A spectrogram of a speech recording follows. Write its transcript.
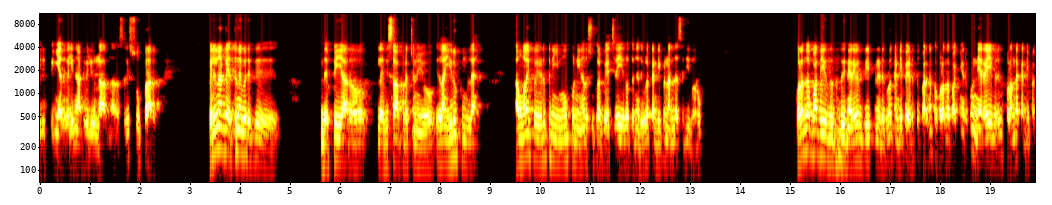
இருப்பீங்க. அது வெளிநாட்டு வெளியூர்ல இருந்தாலும் சரி சூப்பரா இருக்கும். வெளிநாட்டுல எத்தனை பேருக்கு இந்த பிஆரோ இல்ல விசா பிரச்சனையோ இதெல்லாம் இருக்கும்ல? அவங்கெல்லாம் இப்ப எடுத்து நீங்க மூவ் பண்ணீங்கன்னா அந்த சுக்கர பயிற்சியில இருபத்தஞ்சாவதுக்குள்ள கண்டிப்பா நல்ல சதி வரும். குழந்தை பாத்தியத்துக்கு நிறைய பேர் ட்ரீட்மெண்ட் எடுக்கணும் கண்டிப்பா எடுத்து பாருங்க. இப்ப குழந்தை பாக்கியம் இருக்கும். நிறைய பேருக்கு குழந்தை கண்டிப்பா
